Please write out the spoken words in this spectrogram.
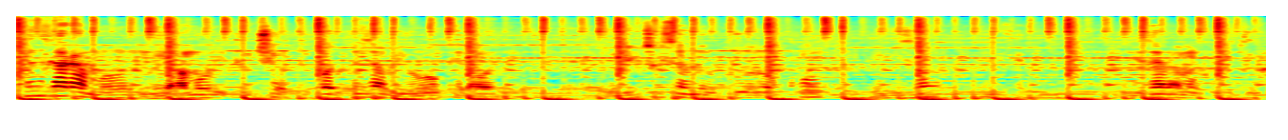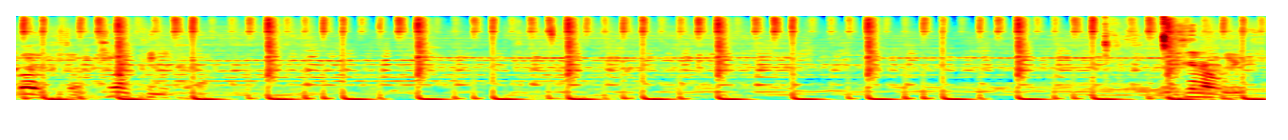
큰 사람은 이 아무리 등치가 두꺼운 큰 사람은 이렇게 나와야 돼요 일직선으로 그어놓고 이건 그죠 키만 크니까. 요새하고 이렇게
